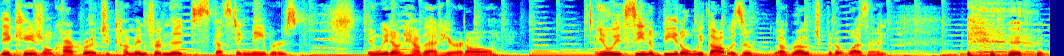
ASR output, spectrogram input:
The occasional cockroach would come in from the disgusting neighbors, and we don't have that here at all. You know, we've seen a beetle we thought was a, a roach, but it wasn't.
